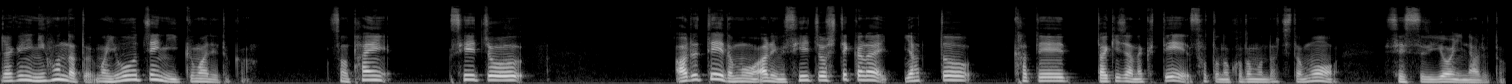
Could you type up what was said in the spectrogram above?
逆に日本だと、まあ、幼稚園に行くまでとかその成長ある程度もうある意味成長してからやっと家庭だけじゃなくて外の子供たちとも接するようになると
